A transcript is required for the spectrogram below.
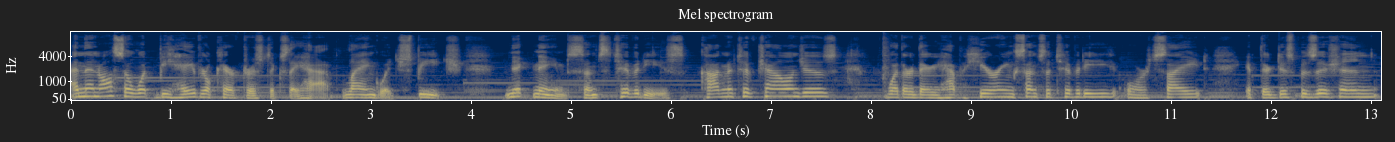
and then also what behavioral characteristics they have language, speech, nicknames, sensitivities, cognitive challenges, whether they have hearing sensitivity or sight, if their disposition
